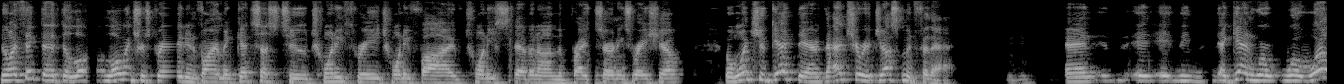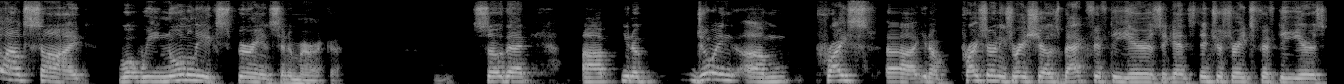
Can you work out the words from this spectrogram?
No, I think that the low, low interest rate environment gets us to 23, 25, 27 on the price earnings ratio. But once you get there, that's your adjustment for that. Mhm. And it, it, again, we're, we're well outside what we normally experience in America. Mhm. So that, uh, you know, doing um, price, uh, you know, price earnings ratios back 50 years against interest rates 50 years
